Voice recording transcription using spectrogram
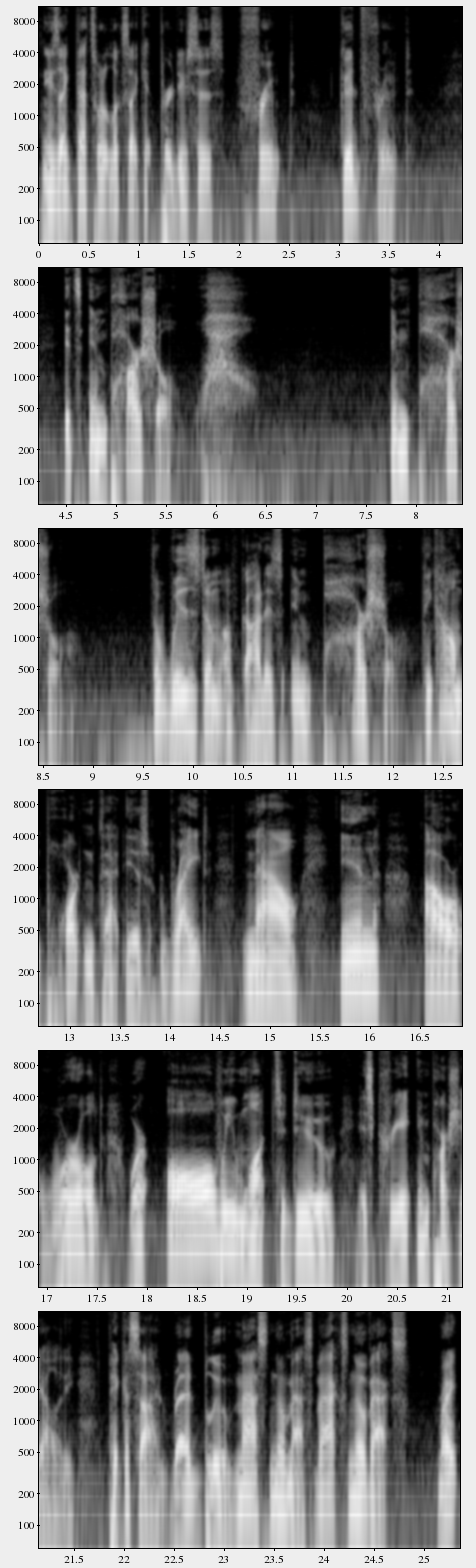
And he's like, that's what it looks like. It produces fruit, good fruit. It's impartial. Wow. Impartial. The wisdom of God is impartial. Think how important that is right now in our world where all we want to do is create impartiality. Pick a side red, blue, mask, no mask, vax, no vax, right?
